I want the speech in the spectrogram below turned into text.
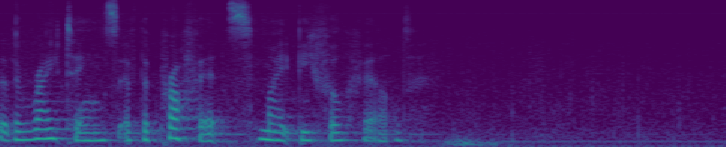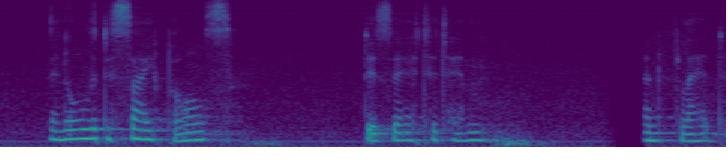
that the writings of the prophets might be fulfilled. Then all the disciples deserted him and fled.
